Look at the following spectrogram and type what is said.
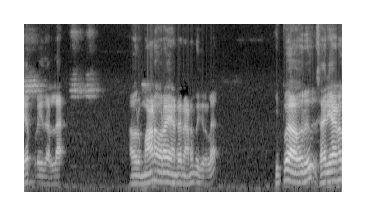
ஏற்புடையது அல்ல அவர் மாணவராக என்கிட்ட நடந்துக்கிறல. இப்போ அவர் சரியான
